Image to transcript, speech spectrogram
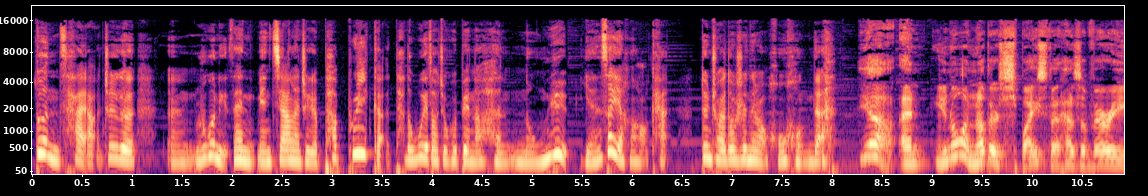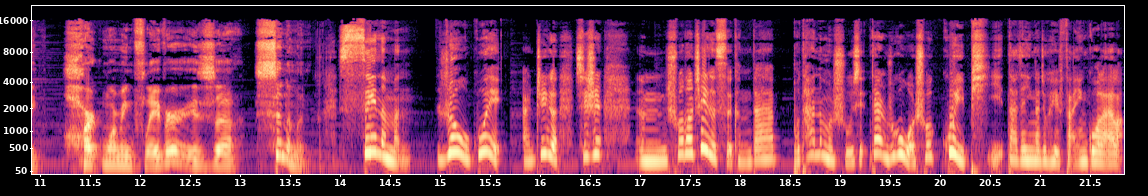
炖菜啊。这个，嗯，如果你在里面加了这个 paprika，它的味道就会变得很浓郁，颜色也很好看，炖出来都是那种红红的。Yeah, and you know another spice that has a very heartwarming flavor is uh, cinnamon. cinnamon 肉桂啊，这个其实，嗯，说到这个词，可能大家不太那么熟悉。但如果我说桂皮，大家应该就可以反应过来了。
